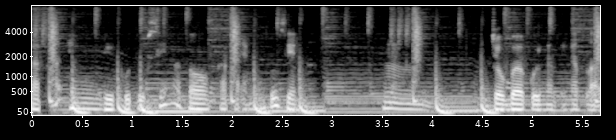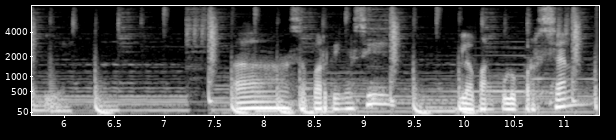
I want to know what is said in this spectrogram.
kakak yang diputusin atau kakak yang putusin hmm. Coba aku ingat-ingat lagi. Uh, sepertinya sih 80%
